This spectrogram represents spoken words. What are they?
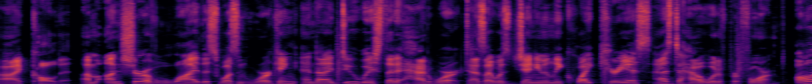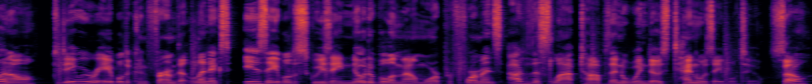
I called it. I'm unsure of why this wasn't working, and I do wish that it had worked, as I was genuinely quite curious as to how it would have performed. All in all, Today we were able to confirm that Linux is able to squeeze a notable amount more performance out of this laptop than Windows 10 was able to. So,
